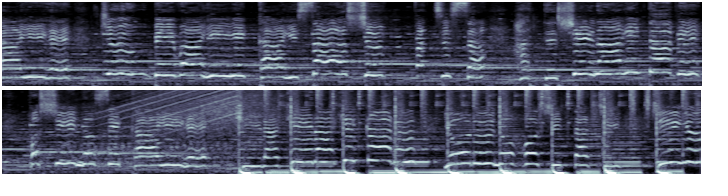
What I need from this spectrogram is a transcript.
の世界へ準備はいいかいさ出発さ果てしない旅星の世界へキラキラ光る夜の星たち自由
